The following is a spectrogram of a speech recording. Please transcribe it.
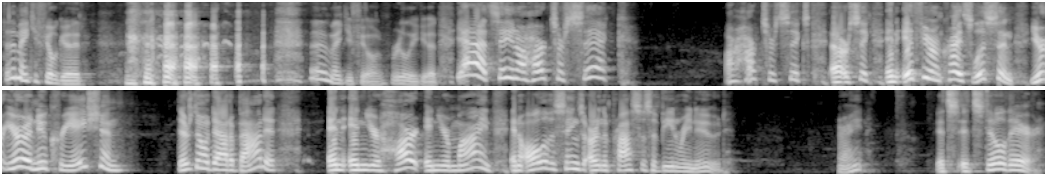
Does it make you feel good? Does It make you feel really good. Yeah, it's saying our hearts are sick. Our hearts are sick, are sick. And if you're in Christ, listen, you're, you're a new creation. There's no doubt about it. And, and your heart and your mind and all of those things are in the process of being renewed. Right? It's, it's still there.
